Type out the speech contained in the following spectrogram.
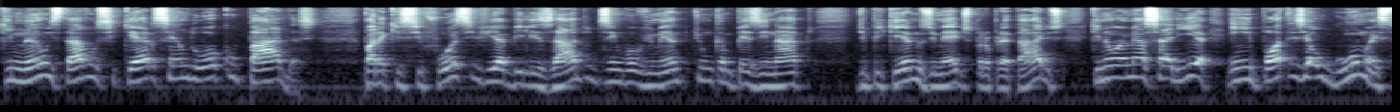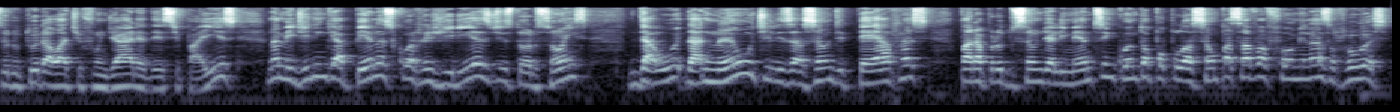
que não estavam sequer sendo ocupadas, para que se fosse viabilizado o desenvolvimento de um campesinato de pequenos e médios proprietários que não ameaçaria, em hipótese alguma, a estrutura latifundiária desse país, na medida em que apenas corrigiria as distorções da, da não utilização de terras para a produção de alimentos enquanto a população passava fome nas ruas.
